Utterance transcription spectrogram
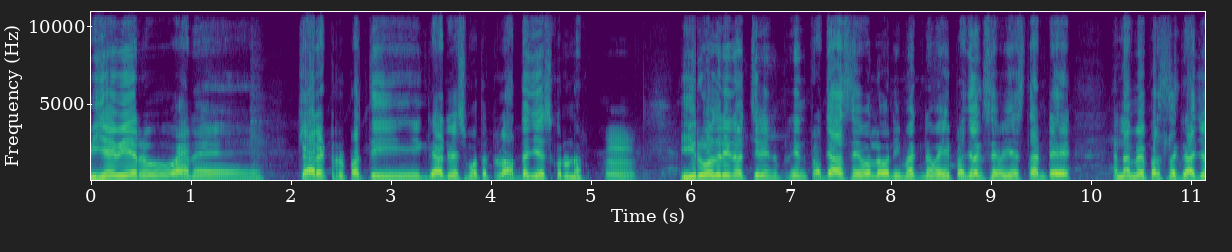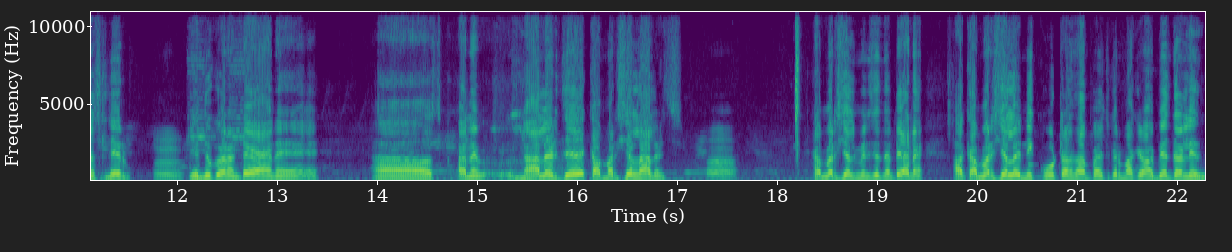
బిహేవియర్ ఆయన క్యారెక్టర్ ప్రతి గ్రాడ్యుయేషన్ మొత్తంలో అర్థం చేసుకొని ఉన్నారు. ఈ రోజు నేను వచ్చి నేను నేను ప్రజాసేవలో నిమగ్నమై ప్రజలకు సేవ చేస్తా అంటే నమ్మే పరిస్థితుల్లో గ్రాడ్యుయేట్స్ లేరు. ఎందుకు అని అంటే ఆయన ఆయన నాలెడ్జే కమర్షియల్ నాలెడ్జ్. కమర్షియల్ మీన్స్ ఏంటంటే ఆయన ఆ కమర్షియల్ నీ కోట్లను సంపాదించుకొని మాకేం అభ్యంతరం లేదు.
